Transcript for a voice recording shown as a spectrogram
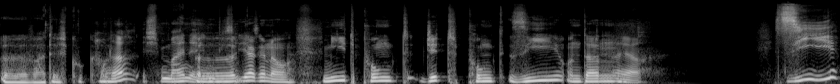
Äh, warte, ich gucke gerade. Oder? Ich meine irgendwie. Äh, ja, genau. meet.jit.sie und dann. Naja. Ah, Sie,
